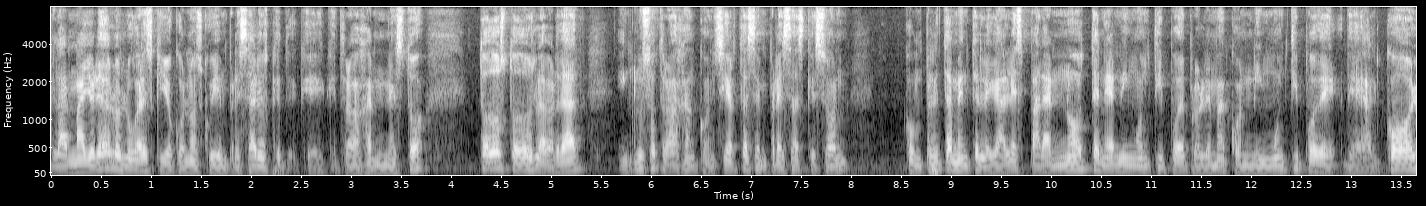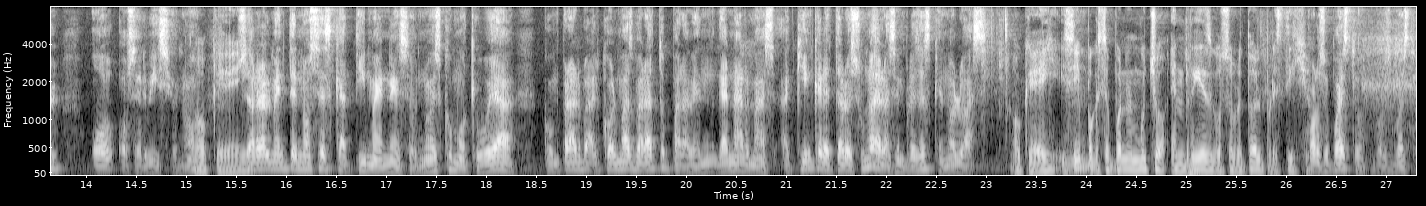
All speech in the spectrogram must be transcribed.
la mayoría de los lugares que yo conozco y empresarios que, que trabajan en esto, todos, todos, la verdad, incluso trabajan con ciertas empresas que son completamente legales para no tener ningún tipo de problema con ningún tipo de, alcohol o, servicio, ¿no? O sea, realmente no se escatima en eso, no es como que voy a comprar alcohol más barato para ganar más. Aquí en Querétaro es una de las empresas que no lo hace. Ok, y sí, porque se ponen mucho en riesgo, sobre todo el prestigio. Por supuesto, por supuesto.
